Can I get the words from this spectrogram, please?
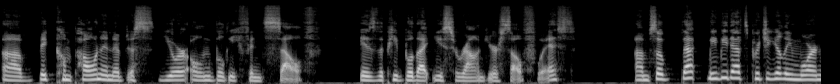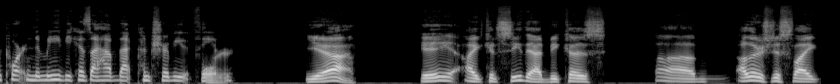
uh, big component of just your own belief in self is the people that you surround yourself with um, so that maybe that's particularly more important to me because i have that contribute theme Yeah. Yeah, I could see that because um, others just like,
